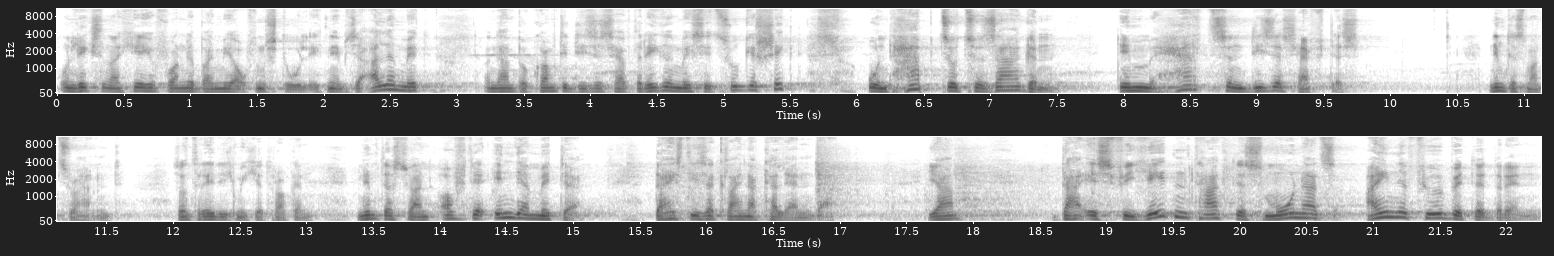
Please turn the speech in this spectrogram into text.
und legt sie nachher hier vorne bei mir auf den Stuhl. Ich nehme sie alle mit und dann bekommt ihr dieses Heft regelmäßig zugeschickt und habt sozusagen im Herzen dieses Heftes, nimmt das mal zur Hand, sonst rede ich mich hier trocken, nimmt das zur Hand, auf der, in der Mitte, da ist dieser kleine Kalender. Ja, da ist für jeden Tag des Monats eine Fürbitte drin.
